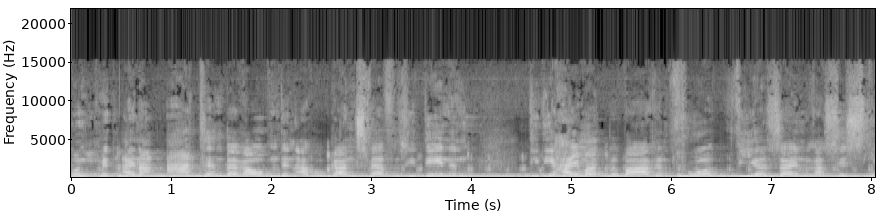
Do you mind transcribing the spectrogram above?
Und mit einer atemberaubenden Arroganz werfen sie denen, die die Heimat bewahren, vor, wir seien Rassisten.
